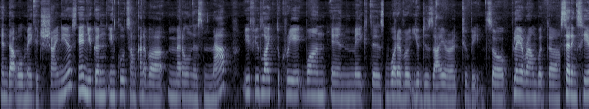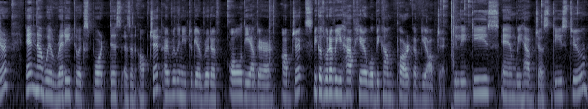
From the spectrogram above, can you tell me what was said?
and that will make it shiniest. And you can include some kind of a metalness map if you'd like to create one and make this whatever you desire it to be. So play around with the settings here and now we're ready to export this as an object. I really need to get rid of all the other objects because whatever you have here will become part of the object. Delete these and we have just these two.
